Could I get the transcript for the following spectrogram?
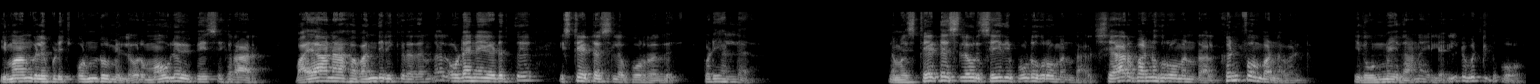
இமாம்கள் இப்படி ஒன்றும் இல்லை ஒரு மௌலவி பேசுகிறார். பயானாக வந்திருக்கிறது என்றால் உடனே எடுத்து ஸ்டேட்டஸில் போடுறது. இப்படி அல்ல. நம்ம ஸ்டேட்டஸில் ஒரு செய்தி போடுகிறோம் என்றால் ஷேர் பண்ணுகிறோம் என்றால் கன்ஃபார்ம் பண்ண வேண்டும். இது உண்மைதானே இல்லை இல்லை விட்டுட்டு போவோம்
